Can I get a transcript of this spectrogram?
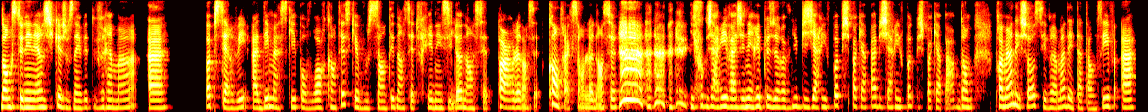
Donc, c'est une énergie que je vous invite vraiment à observer, à démasquer pour voir quand est-ce que vous vous sentez dans cette frénésie-là, dans cette peur-là, dans cette contraction-là, dans ce il faut que j'arrive à générer plus de revenus, puis j'y arrive pas, puis je suis pas capable, puis j'y arrive pas, puis je suis pas capable. Donc, première des choses, c'est vraiment d'être attentive à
